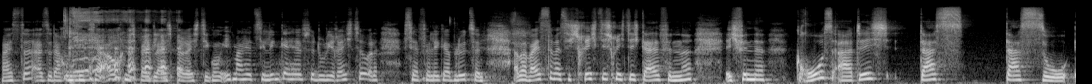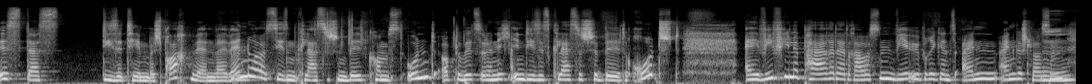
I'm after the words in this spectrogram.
weißt du? Also darum geht's ja auch nicht bei Gleichberechtigung. Ich mache jetzt die linke Hälfte, du die rechte, oder ist ja völliger Blödsinn. Aber weißt du, was ich richtig, richtig geil finde? Ich finde großartig, dass das so ist, dass diese Themen besprochen werden. Weil wenn mhm. du aus diesem klassischen Bild kommst und, ob du willst oder nicht, in dieses klassische Bild rutscht, ey, wie viele Paare da draußen, wir übrigens ein, eingeschlossen, mhm.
